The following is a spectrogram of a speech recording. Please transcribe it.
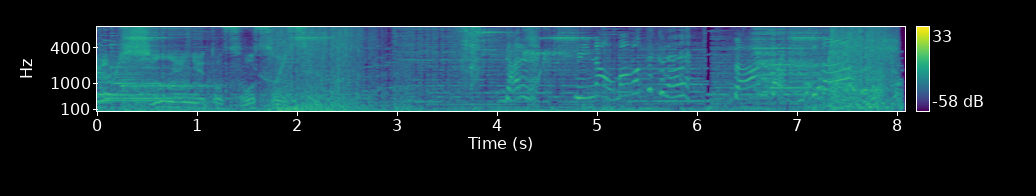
暗き深淵へと早々せ誰みんなを守ってくれ。どんどん行くぞ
